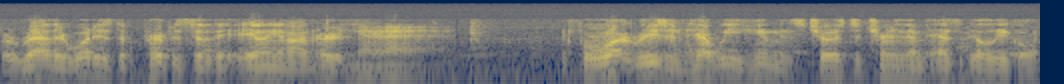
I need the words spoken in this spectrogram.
but rather what is the purpose of the alien on Earth? And for what reason have we humans chose to turn them as illegal?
